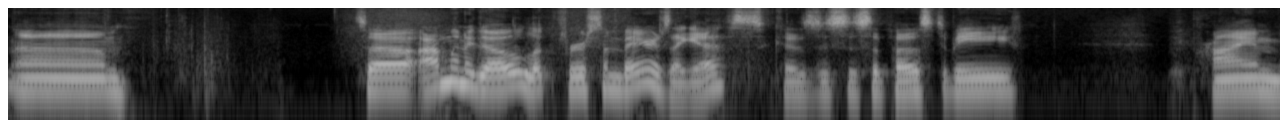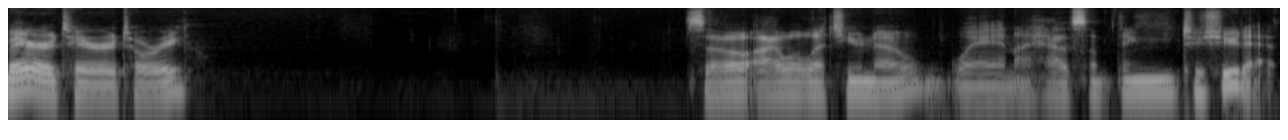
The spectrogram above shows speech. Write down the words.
Um so I'm going to go look for some bears, I guess, cuz this is supposed to be prime bear territory. So I will let you know when I have something to shoot at.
